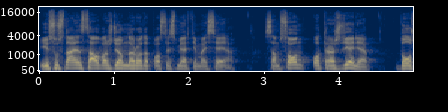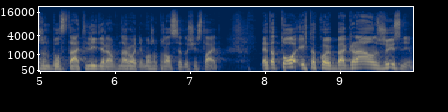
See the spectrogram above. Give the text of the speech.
Иисус Навин стал вождем народа после смерти Моисея. Самсон от рождения должен был стать лидером в народе. Можно, пожалуйста, следующий слайд. Это то их такой бэкграунд жизни.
